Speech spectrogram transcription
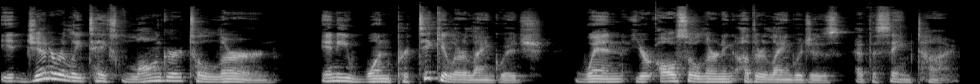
it generally takes longer to learn any one particular language when you're also learning other languages at the same time.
